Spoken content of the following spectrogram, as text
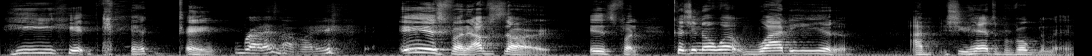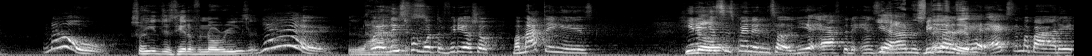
he hit that thing. Bro, that's not funny. It is funny. I'm sorry. It's funny. Cause you know what? Why did he hit her? I she had to provoke the man. No. So he just hit her for no reason. Yeah. Well, at least from what the video showed. But my thing is, he didn't know- get suspended until a year after the incident. Yeah, I understand Because they had asked him about it.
